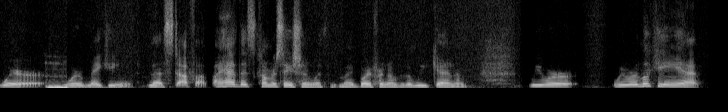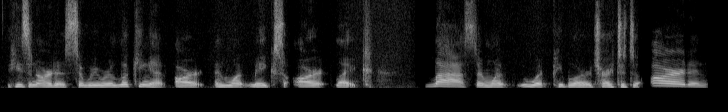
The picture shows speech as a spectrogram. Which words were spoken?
where mm. we're making that stuff up i had this conversation with my boyfriend over the weekend and we were we were looking at he's an artist so we were looking at art and what makes art like last and what what people are attracted to art and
